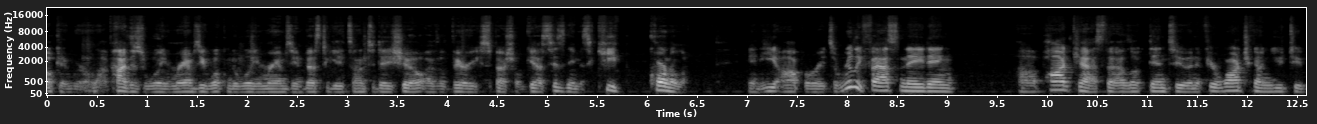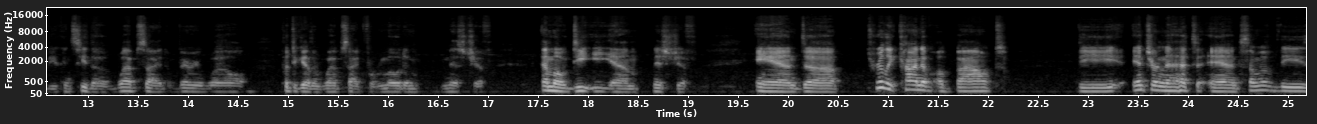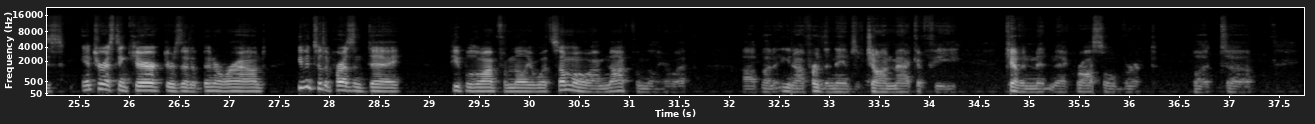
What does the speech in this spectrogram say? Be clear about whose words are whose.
Speaker 1: Okay, we're live. Hi, this is William Ramsey. Welcome to William Ramsey Investigates. On today's show, I have a very special guest. His name is Keith Korneluk, and he operates a really fascinating uh, podcast that I looked into. And if you're watching on YouTube, you can see the website, very well put together website for Modem Mischief, M O D E M Mischief. And uh, it's really kind of about the internet and some of these interesting characters that have been around, even to the present day people who I'm familiar with, some who I'm not familiar with. Uh, but you know, I've heard the names of John McAfee, Kevin Mitnick, Ross Ulbricht, but uh,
